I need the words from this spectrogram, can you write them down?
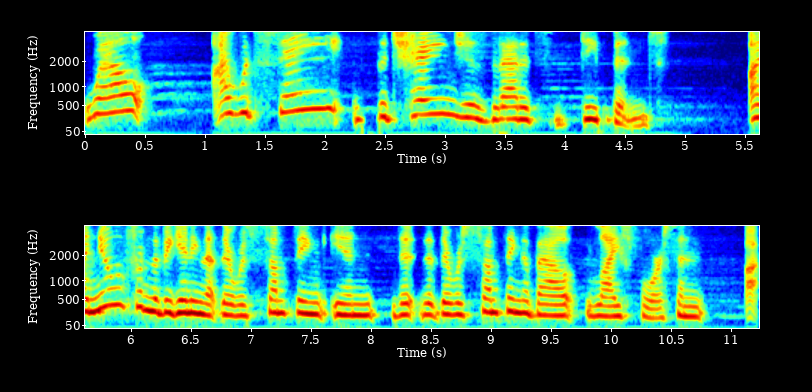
Well, I would say the change is that it's deepened. I knew from the beginning that there was something in that, that there was something about life force and uh,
